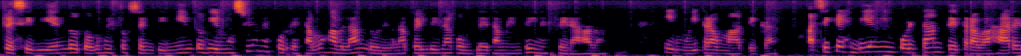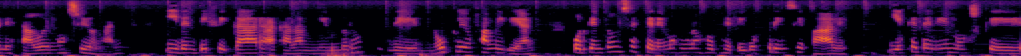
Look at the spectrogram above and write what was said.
recibiendo todos estos sentimientos y emociones porque estamos hablando de una pérdida completamente inesperada y muy traumática. Así que es bien importante trabajar el estado emocional identificar a cada miembro del núcleo familiar, porque entonces tenemos unos objetivos principales y es que tenemos que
